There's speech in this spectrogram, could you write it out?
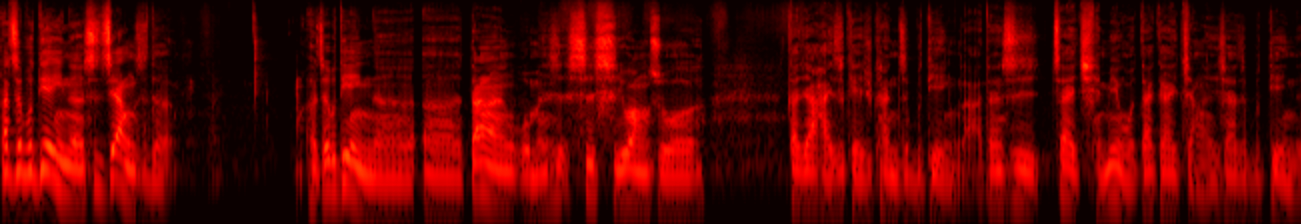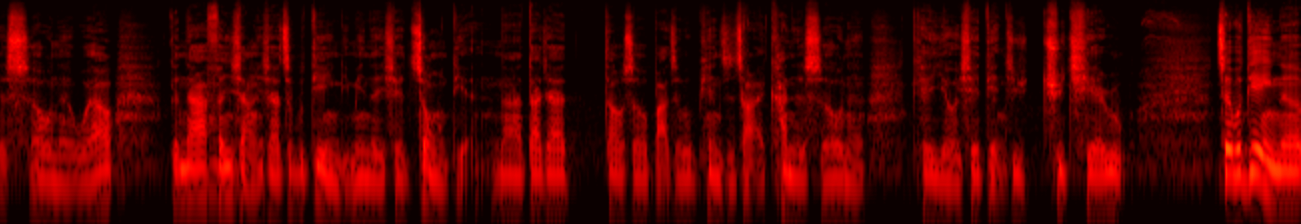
那这部电影呢是这样子的，呃，这部电影呢，呃，当然我们是是希望说大家还是可以去看这部电影啦。但是在前面我大概讲一下这部电影的时候呢，我要跟大家分享一下这部电影里面的一些重点。那大家到时候把这部片子找来看的时候呢，可以有一些点去去切入。这部电影呢，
